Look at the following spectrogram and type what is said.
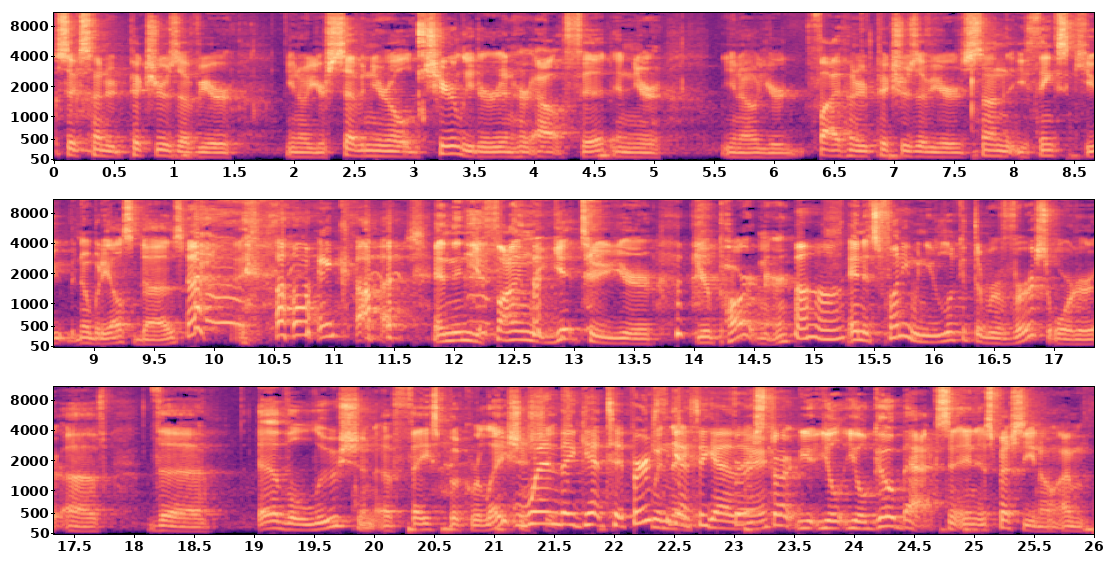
600 pictures of your, you know, your seven year old cheerleader in her outfit and your, you know, your 500 pictures of your son that you think's cute but nobody else does, oh my gosh. And then you finally get to your your partner. Uh-huh. and it's funny when you look at the reverse order of the evolution of facebook relationships. When they get to first when get they together. first start you, you'll you'll go back and especially you know i'm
